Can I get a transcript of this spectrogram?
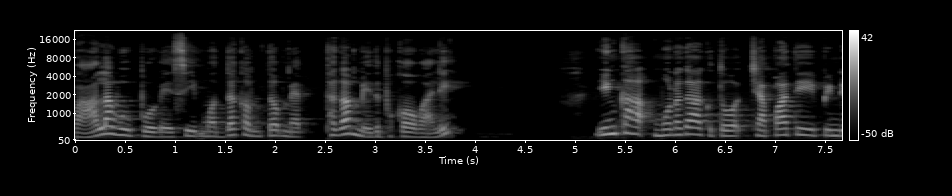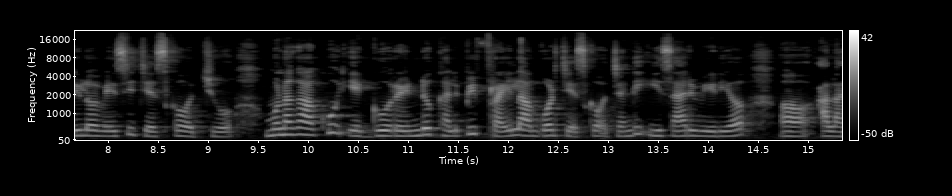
రాళ్ళ ఉప్పు వేసి మొద్దకంతో మెత్తగా మెదుపుకోవాలి. ఇంకా మునగాకుతో చపాతీ పిండిలో వేసి చేసుకోవచ్చు. మునగాకు ఎగ్గు రెండు కలిపి ఫ్రైలా కూడా చేసుకోవచ్చండి. ఈసారి వీడియో అలా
